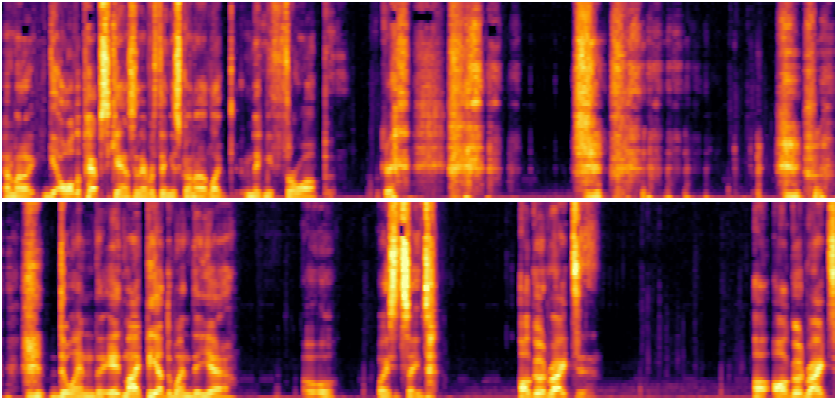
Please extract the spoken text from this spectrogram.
And I'm gonna get all the Pepsi cans and everything is gonna, like, make me throw up, okay? duende. It might be a duende, yeah. Oh, oh, why is it saved? All good, right? All, all good, right?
